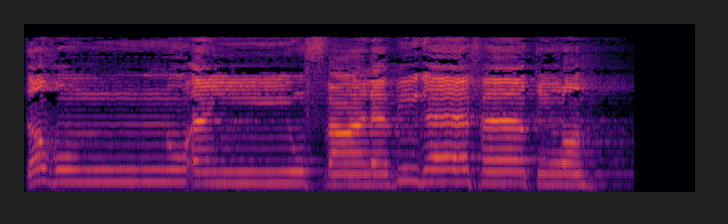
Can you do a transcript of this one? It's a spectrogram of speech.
تَظُنُّ أَن يُفْعَلَ بِهَا فَاقِرَةٌ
